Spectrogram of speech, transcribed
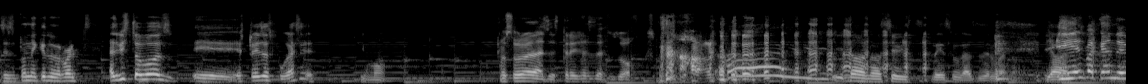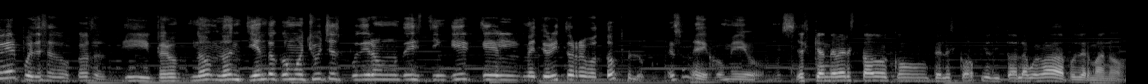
se supone que es normal. ¿Has visto vos eh, estrellas fugaces? Simón. O solo las estrellas de sus ojos. Ay, no, no, sí he visto tres jugadas, hermano. Ya y va. es bacán de ver, pues, esas cosas. Y, pero no, no entiendo cómo chuchas pudieron distinguir que el meteorito rebotó, pues, loco. Eso me dejó medio, no sé. Es que han de haber estado con telescopios y toda la huevada, pues hermano.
